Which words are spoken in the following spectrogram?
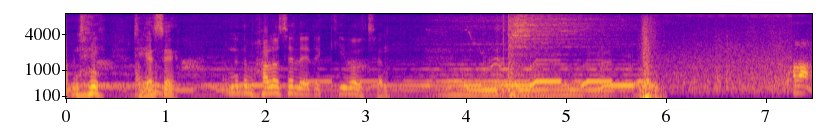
আপনি ঠিক আছে? আপনি তো ভালো ছেলে এটা কি বলছেন? সালাম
